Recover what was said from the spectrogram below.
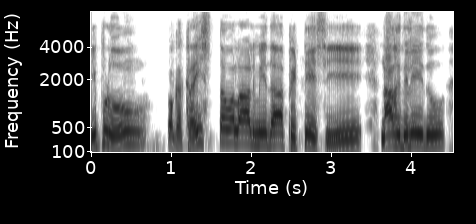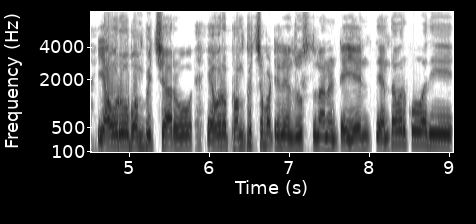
ఇప్పుడు ఒక క్రైస్తవలాల మీద పెట్టేసి నాకు తెలియదు ఎవరు పంపించారు ఎవరు పంపించబట్టి నేను చూస్తున్నానంటే ఎంతవరకు అది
